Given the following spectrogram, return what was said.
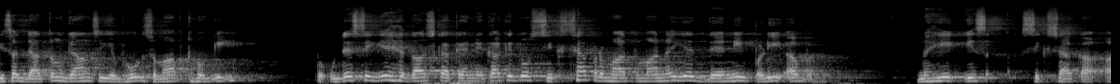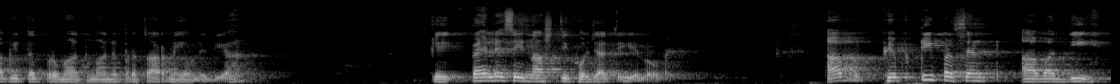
इस अध्यात्म ज्ञान से ये भूल समाप्त होगी। तो उद्देश्य ये है दास का कहने का कि जो शिक्षा परमात्मा ने ये देनी पड़ी अब, नहीं इस शिक्षा का अभी तक परमात्मा ने प्रचार नहीं होने दिया। कि पहले से ही नास्तिक हो जाते ये लोग। अब 50 परसेंट आबादी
